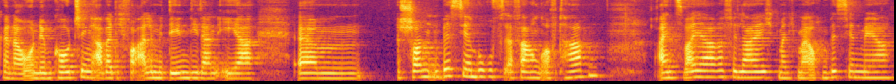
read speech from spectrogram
Genau, und im Coaching arbeite ich vor allem mit denen, die dann eher ähm, schon ein bisschen Berufserfahrung oft haben. Ein, zwei Jahre vielleicht, manchmal auch ein bisschen mehr.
